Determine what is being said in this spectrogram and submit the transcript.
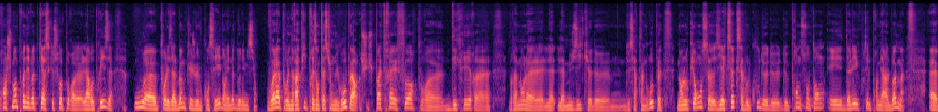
franchement, prenez votre casque, que ce soit pour la reprise ou pour les albums que je vais vous conseiller dans les notes de l'émission. Voilà pour une rapide présentation du groupe. Alors je suis pas très fort pour décrire vraiment la, musique de, certains groupes, mais en l'occurrence The XX, ça vaut le coup de prendre son temps et d'aller écouter le premier album. Euh,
